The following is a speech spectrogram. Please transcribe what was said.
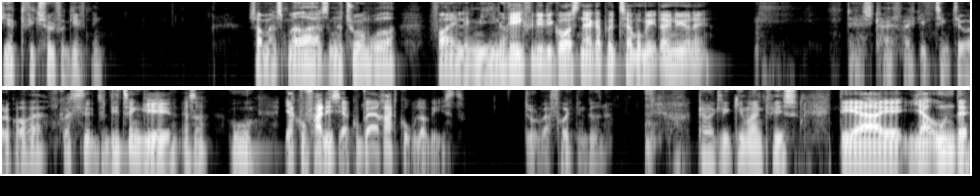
de har kviksølforgiftning. Så man smadrer altså naturområder for at anlægge miner. Det er ikke, fordi de går og snakker på et termometer i nyerne. Det skal jeg faktisk ikke tænke, det kan da godt være. Godt se, du lige tænke, altså, Uh, jeg kunne faktisk, jeg kunne være ret god lobbyist. du vil være frygtindgydende. Kan du ikke lige give mig en quiz? Det er øh, Yaoundé,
